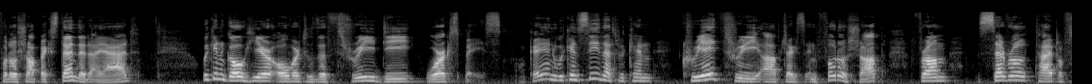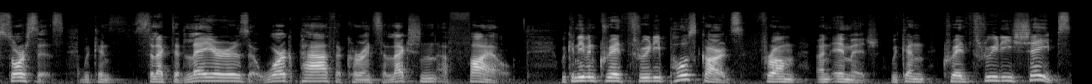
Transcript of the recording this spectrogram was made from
Photoshop Extended I add, we can go here over to the 3D workspace, okay? And we can see that we can create 3D objects in Photoshop from several type of sources. We can select layers, a work path, a current selection, a file. We can even create 3D postcards from an image. We can create 3D shapes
